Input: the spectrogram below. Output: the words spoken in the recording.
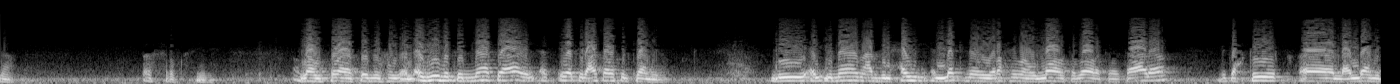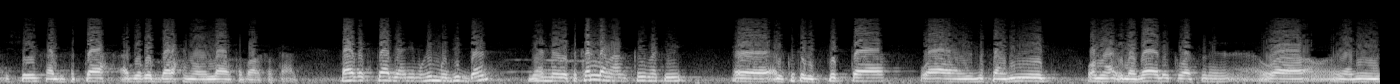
لا. أشرف كثير. اللهم صل على سيدنا محمد. الأجوبة النافعة للأسئلة العشرة الكاملة. للإمام عبد الحي اللكنوي رحمه الله تبارك وتعالى. بتحقيق آه، العلامة الشيخ عبد الفتاح أبي غدة رحمه الله تبارك وتعالى. هذا كتاب يعني مهم جدا لأنه يتكلم عن قيمة آه، الكتب الستة والمسانيد وما إلى ذلك ويعني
